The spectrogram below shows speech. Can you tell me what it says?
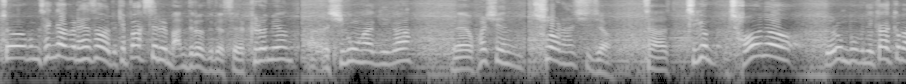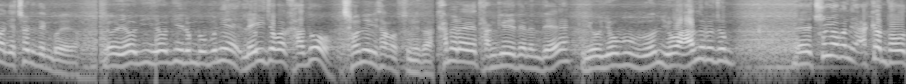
조금 생각을 해서 이렇게 박스를 만들어 드렸어요. 그러면 시공하기가 네, 훨씬 수월하시죠. 자, 지금 전혀 이런 부분이 깔끔하게 처리된 거예요. 여- 여기, 여기 이런 부분이 레이저가 가도 전혀 이상 없습니다. 카메라에 당겨야 되는데 요, 요 부분, 요 안으로 좀 네, 출력은 약간 더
